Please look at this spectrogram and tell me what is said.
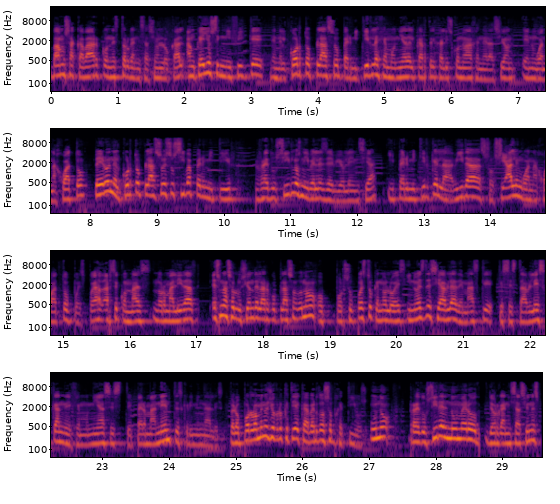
vamos a acabar con esta organización local, aunque ello signifique en el corto plazo permitir la hegemonía del cártel Jalisco Nueva Generación en Guanajuato. Pero en el corto plazo eso sí va a permitir reducir los niveles de violencia y permitir que la vida social en Guanajuato pues pueda darse con más normalidad. ¿Es una solución de largo plazo o no? O por supuesto que no lo es. Y no es deseable además que, que, se establezcan hegemonías este, permanentes criminales. Pero por lo menos yo creo que tiene que haber dos objetivos. Uno, reducir el número de organizaciones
